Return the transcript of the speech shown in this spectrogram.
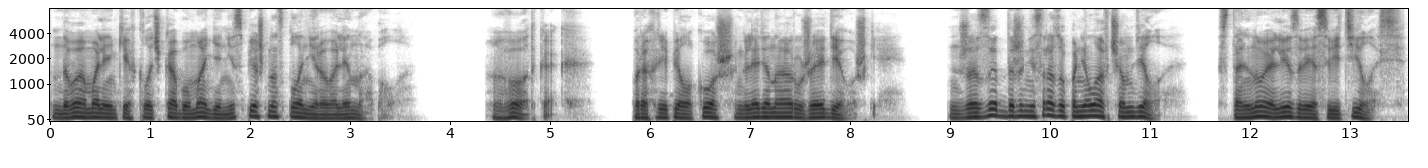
два маленьких клочка бумаги неспешно спланировали на пол. «Вот как...» – прохрипел Кош, глядя на оружие девушки. Джезет даже не сразу поняла, в чем дело. Стальное лезвие светилось.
